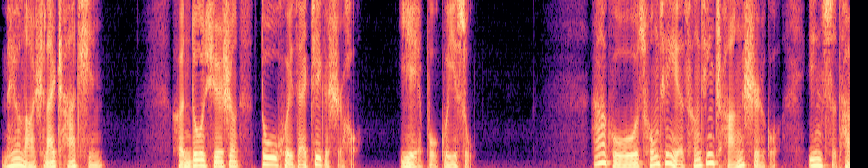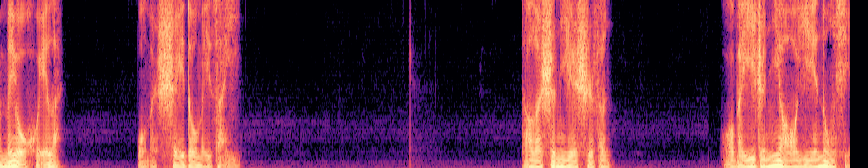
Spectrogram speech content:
没有老师来查寝。很多学生都会在这个时候夜不归宿。阿古从前也曾经尝试过，因此他没有回来，我们谁都没在意。到了深夜时分，我被一阵尿意弄醒。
